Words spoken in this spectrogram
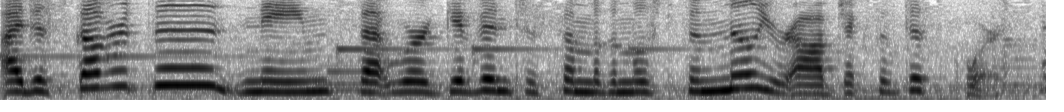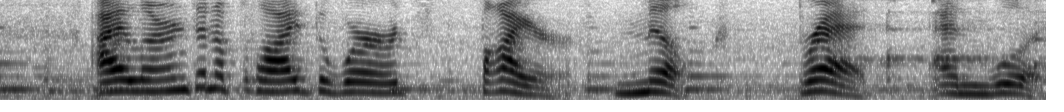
I discovered the names that were given to some of the most familiar objects of discourse. I learned and applied the words fire, milk, bread, and wood.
